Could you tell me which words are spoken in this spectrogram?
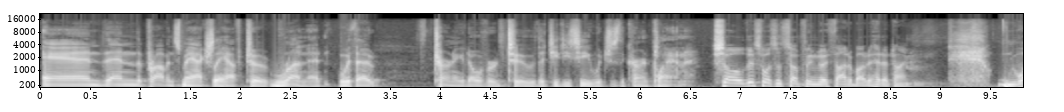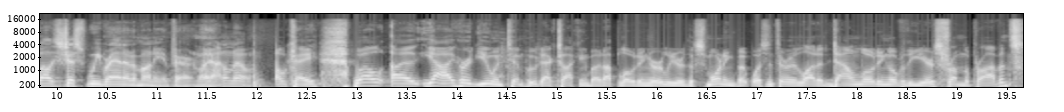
And then the province may actually have to run it without turning it over to the TTC, which is the current plan. So this wasn't something they thought about ahead of time. Well, it's just we ran out of money. Apparently, I don't know. Okay. Well, uh, yeah, I heard you and Tim Hudak talking about uploading earlier this morning, but wasn't there a lot of downloading over the years from the province?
